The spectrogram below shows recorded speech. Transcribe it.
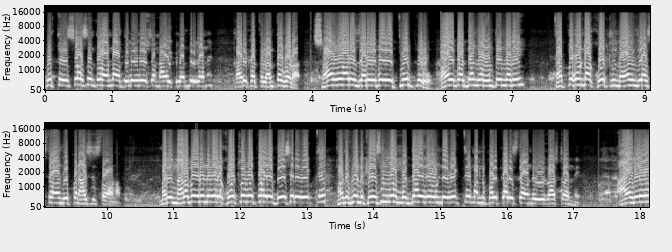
పూర్తి విశ్వాసంతో ఉన్నాం తెలుగుదేశం నాయకులందరూ కానీ కార్యకర్తలంతా కూడా సోమవారం జరగబోయే తీర్పు న్యాయబద్ధంగా ఉంటుందని తప్పకుండా కోర్టులు న్యాయం చేస్తామని చెప్పని ఆశిస్తా ఉన్నాం. మరి నలభై రెండు వేల కోట్ల రూపాయలు దోసిన వ్యక్తి పదకొండు కేసుల్లో ముద్దాయిగా ఉండే వ్యక్తి మన పరిపాలిస్తా ఉండే ఈ రాష్ట్రాన్ని. ఆయనేమో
